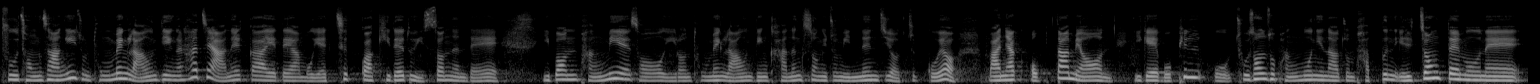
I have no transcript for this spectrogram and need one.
두 정상이 좀 동맹 라운딩을 하지 않을까에 대한 뭐 예측과 기대도 있었는데 이번 방미에서 이런 동맹 라운딩 가능성이 좀 있는지 여쭙고요. 만약 없다면 이게 뭐, 필, 뭐 조선소 방문이나 좀 바쁜 일정 때문에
